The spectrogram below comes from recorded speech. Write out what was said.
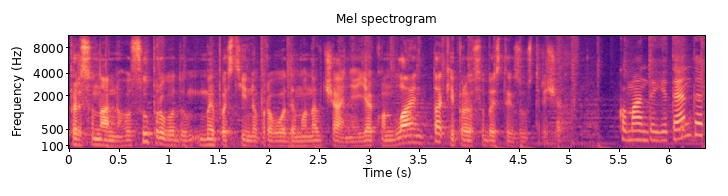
персонального супроводу, ми постійно проводимо навчання як онлайн, так і при особистих зустрічах. Команда ЄТендер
